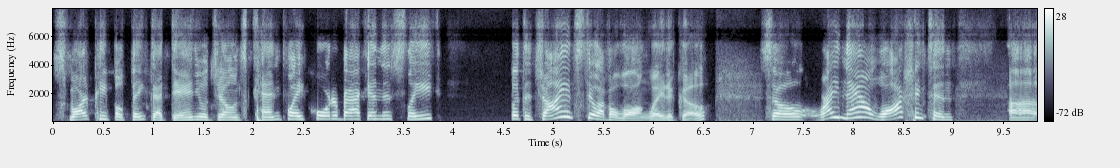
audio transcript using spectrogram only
smart people think that Daniel Jones can play quarterback in this league. But the Giants still have a long way to go. So right now, Washington uh,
